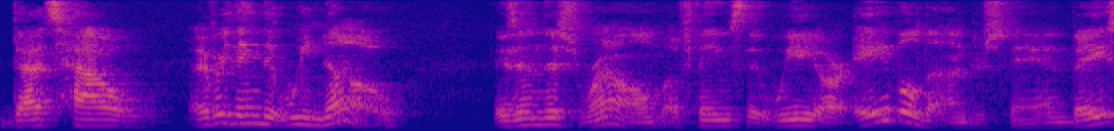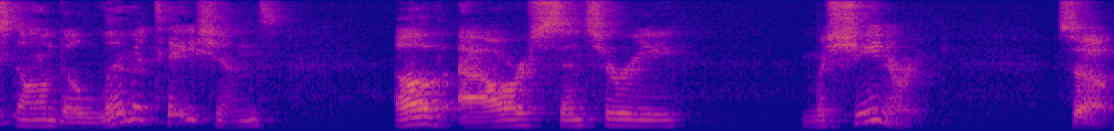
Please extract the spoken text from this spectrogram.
that's how everything that we know is in this realm of things that we are able to understand based on the limitations of our sensory machinery. So,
